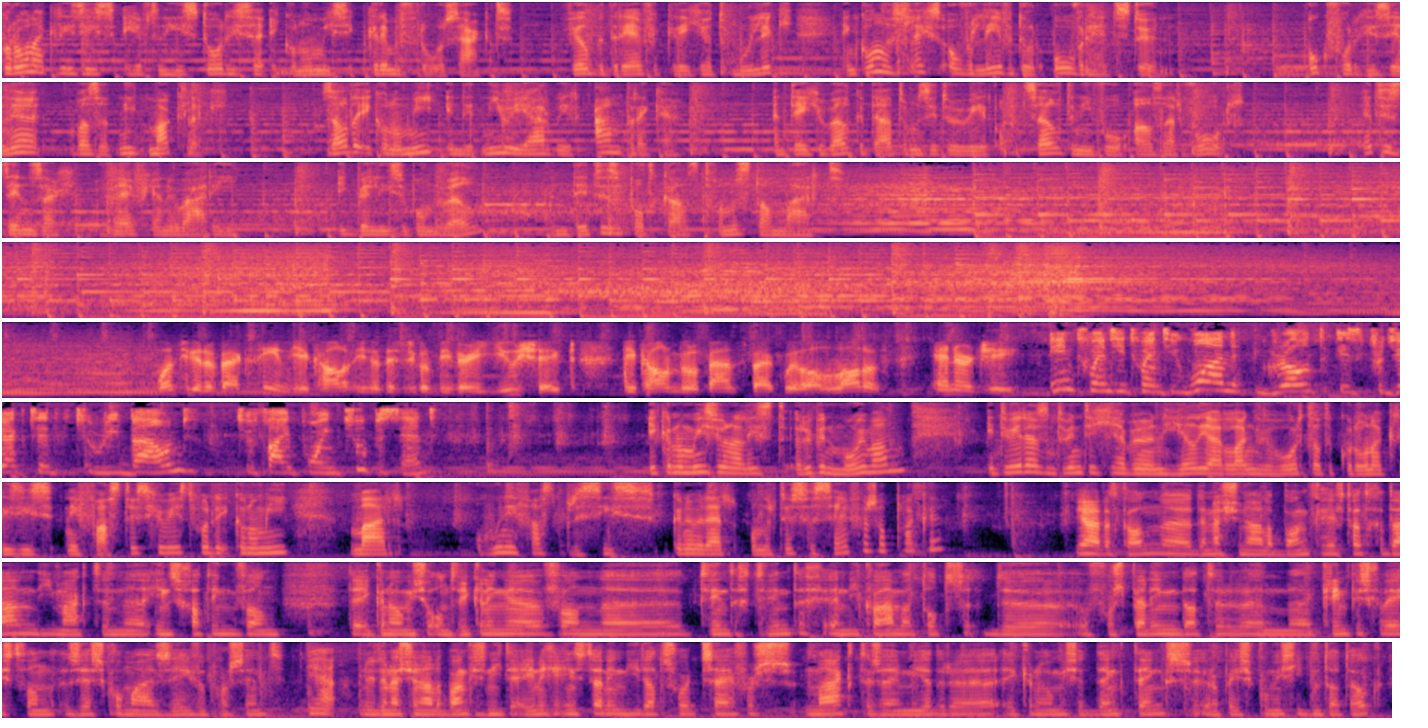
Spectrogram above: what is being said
coronacrisis heeft een historische economische krimp veroorzaakt. Veel bedrijven kregen het moeilijk en konden slechts overleven door overheidssteun. Ook voor gezinnen was het niet makkelijk. Zal de economie in dit nieuwe jaar weer aantrekken? En tegen welke datum zitten we weer op hetzelfde niveau als daarvoor? Het is dinsdag 5 januari. Ik ben Lise Bonduel en dit is de podcast van de Standaard. Once you get a vaccine, the economy, you know, this is going to be very U-shaped. The economy will bounce back with a lot of energy. In 2021, growth is projected to rebound to 5.2%. Economiejournalist Ruben Mooiman. In 2020 hebben we een heel jaar lang gehoord dat de coronacrisis nefast is geweest voor de economie. Maar hoe nefast precies? Kunnen we daar ondertussen cijfers op plakken? Ja, dat kan. Eh, de Nationale Bank heeft dat gedaan. Die maakt een eh, inschatting van de economische ontwikkelingen van 2020. Eh, en die kwamen tot de voorspelling dat er een krimp is geweest van 6,7 procent. Ja. Nu, de Nationale Bank is niet de enige instelling die dat soort cijfers maakt. Er zijn meerdere economische denktanks. De Europese Commissie doet dat ook.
